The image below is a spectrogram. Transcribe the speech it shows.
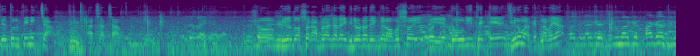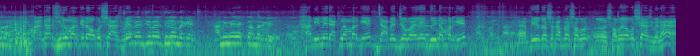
তেঁতুল পিনিক চা। আচ্ছা আচ্ছা। তো প্রিয় দর্শক, আপনারা যারা এই ভিডিওটা দেখবেন, অবশ্যই ওই টঙ্গি থেকে ঝিনু মার্কেট না ভাইয়া? ঝিনু মার্কেট পাগার ঝিনু মার্কেট পাগার ঝিনু মার্কেটে অবশ্যই আসবেন। জুবের দুই নম্বর গেট হামিমের এক নম্বর গেট হামিমের এক নম্বর গেট জাবেদ জোবাইরের দুই নম্বর গেট। প্রিয় দর্শক, আপনারা সব- সবাই অবশ্যই আসবেন হ্যাঁ?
